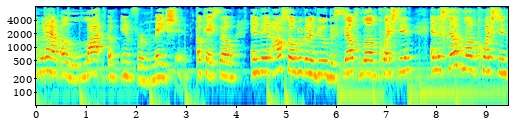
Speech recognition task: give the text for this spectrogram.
I'm gonna have a lot of information. Okay, so and then also we're gonna do the self-love question. And the self-love question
